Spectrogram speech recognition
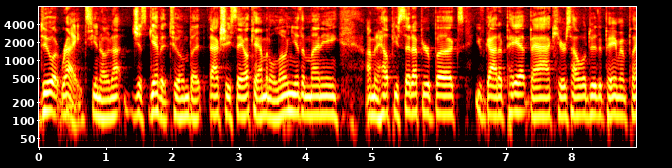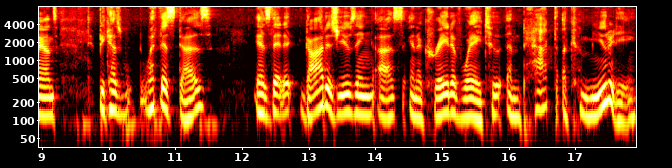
do it right you know not just give it to them but actually say okay I'm to loan you the money. I'm to help you set up your books. You've got to pay it back. Here's how we'll do the payment plans. Because what this does is that it, God is using us in a creative way to impact a community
